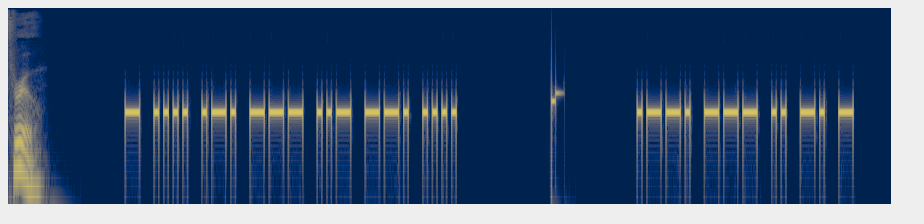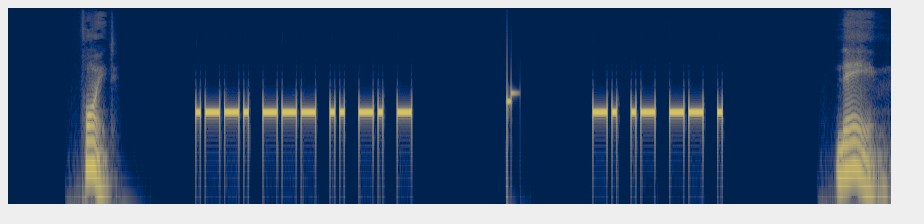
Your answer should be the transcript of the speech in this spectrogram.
Through. Point. Name.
